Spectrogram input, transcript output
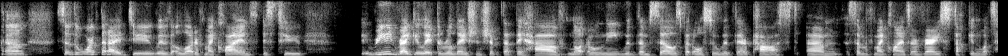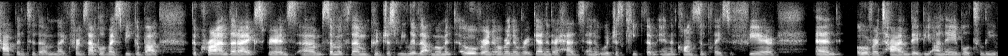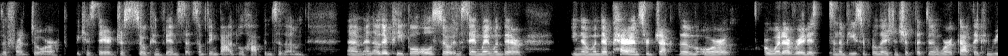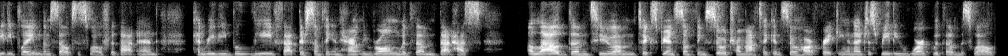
Um, so the work that i do with a lot of my clients is to really regulate the relationship that they have not only with themselves but also with their past. Um, some of my clients are very stuck in what's happened to them. Like for example if i speak about the crime that i experienced um, some of them could just relive that moment over and over and over again in their heads and it would just keep them in a constant place of fear. And over time they'd be unable to leave the front door because they're just so convinced that something bad will happen to them. Um, and other people also in the same way when they're you know when their parents reject them or or whatever it is, an abusive relationship that didn't work out, they can really blame themselves as well for that and can really believe that there's something inherently wrong with them that has allowed them to um, to experience something so traumatic and so heartbreaking. And I just really work with them as well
